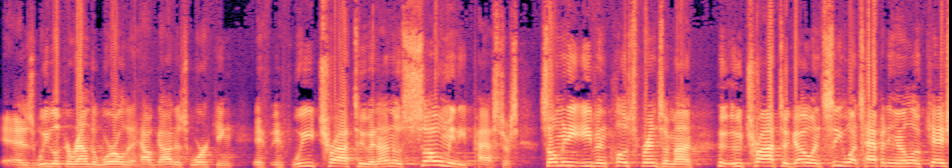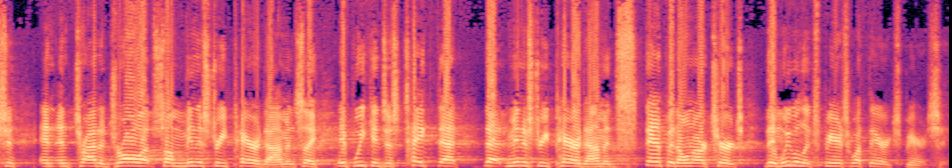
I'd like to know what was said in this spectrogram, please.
as we look around the world at how God is working, if, if we try to, and I know so many pastors, so many even close friends of mine who, who try to go and see what's happening in a location and, and try to draw up some ministry paradigm and say, if we can just take that, that ministry paradigm and stamp it on our church, then we will experience what they're experiencing.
